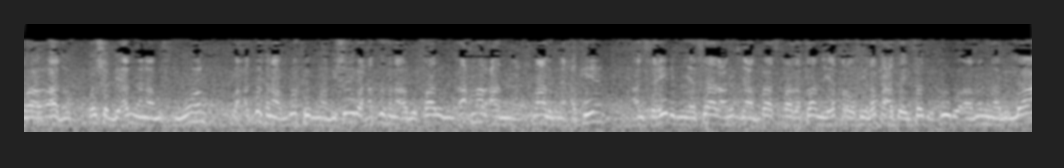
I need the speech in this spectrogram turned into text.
وهذا واشهد بأننا مسلمون. وحدثنا أبو بكر بن أبي شيبة حدثنا أبو خالد الاحمر عن عثمان بن حكيم عن سعيد بن يسار عن ابن عباس قال كان يقرأ في ركعتي الفجر قولوا آمنا بالله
